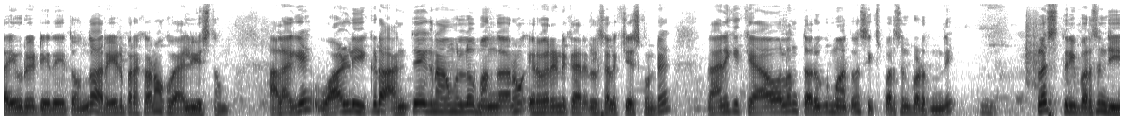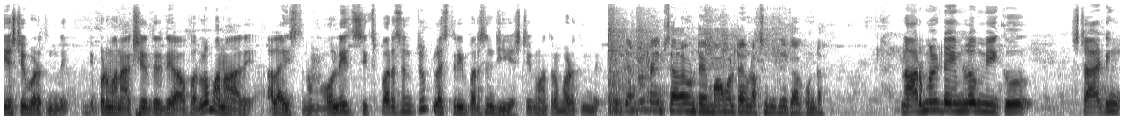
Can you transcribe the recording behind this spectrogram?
లైవ్ రేట్ ఏదైతే ఉందో ఆ రేట్ ప్రకారం ఒక వాల్యూ ఇస్తాం. అలాగే వాళ్ళు ఇక్కడ అంతే గ్రాముల్లో బంగారం ఇరవై రెండు క్యారెట్లు సెలెక్ట్ చేసుకుంటే దానికి కేవలం తరుగు మాత్రం సిక్స్ పర్సెంట్ పడుతుంది. ప్లస్ త్రీ పర్సెంట్ జీఎస్టీ పడుతుంది. ఇప్పుడు మన అక్షయ తృతీయ ఆఫర్లో మనం అది అలా ఇస్తున్నాం. Only six percent plus three percent GST మాత్రం పడుతుంది. జనరల్ టైమ్స్ ఎలా ఉంటాయి? మామూలు టైం లక్ష రూపాయలు కాకుండా? నార్మల్ టైంలో మీకు స్టార్టింగ్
